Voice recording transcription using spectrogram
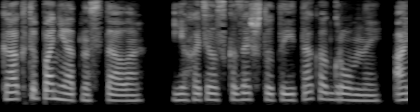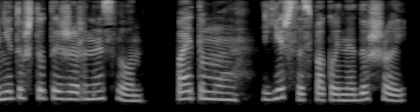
«Как-то понятно стало. Я хотела сказать, что ты и так огромный, а не то, что ты жирный слон. Поэтому ешь со спокойной душой.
